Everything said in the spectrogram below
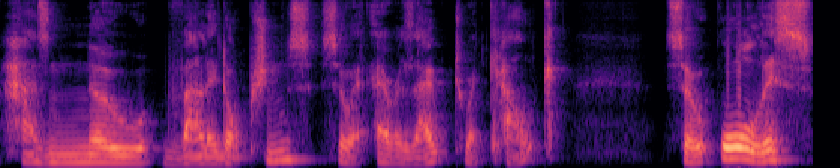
has no valid options, so it errors out to a calc. So all this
